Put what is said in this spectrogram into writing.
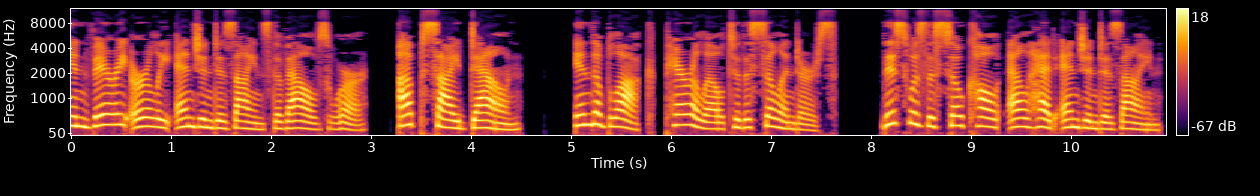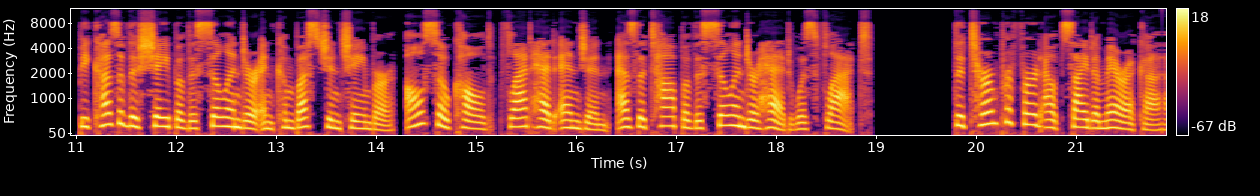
In very early engine designs the valves were upside down in the block, parallel to the cylinders. This was the so-called L-head engine design, because of the shape of the cylinder and combustion chamber, also called flathead engine, as the top of the cylinder head was flat. The term preferred outside America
